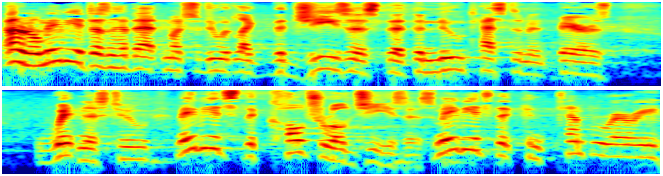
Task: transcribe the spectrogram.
I don't know, maybe it doesn't have that much to do with like the Jesus that the New Testament bears witness to. Maybe it's the cultural Jesus. Maybe it's the contemporary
